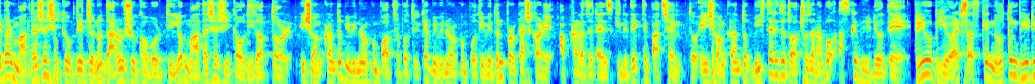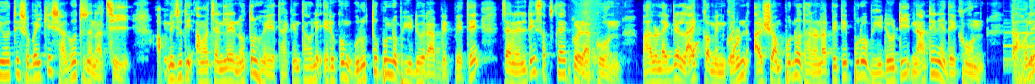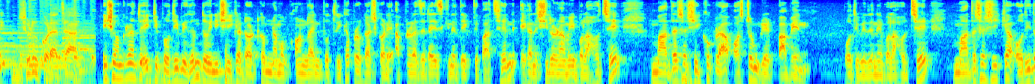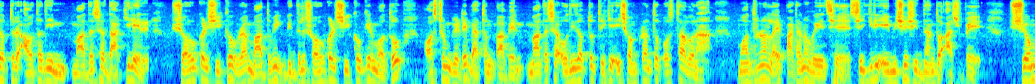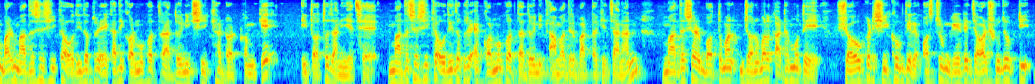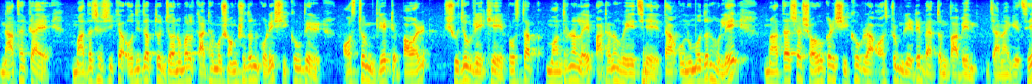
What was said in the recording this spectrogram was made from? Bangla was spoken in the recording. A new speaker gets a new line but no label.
এবার মাদ্রাসা শিক্ষকদের জন্য দারুণ সুখবর দিল মাদ্রাসা শিক্ষা অধিদপ্তর। এই সংক্রান্ত বিভিন্ন রকম পত্রপত্রিকা, বিভিন্ন রকম প্রতিবেদন প্রকাশ করে। আপনারা যেটা স্ক্রিনে দেখতে পাচ্ছেন। তো এই সংক্রান্ত বিস্তারিত তথ্য জানাব আজকে ভিডিওতে। প্রিয় ভিউয়ার্স, আজকে নতুন ভিডিওতে সবাইকে স্বাগত জানাচ্ছি। আপনি যদি আমার চ্যানেলে নতুন হয়ে থাকেন, তাহলে এরকম গুরুত্বপূর্ণ ভিডিওর আপডেট পেতে চ্যানেলটি সাবস্ক্রাইব করে রাখুন। ভালো লাগলে লাইক, কমেন্ট করুন আর সম্পূর্ণ ধারণা পেতে পুরো ভিডিওটি না টেনে দেখুন। তাহলে শুরু করা যাক। এই সংক্রান্ত একটি প্রতিবেদন দৈনিক শিক্ষা ডট কম নামক অনলাইন পত্রিকা প্রকাশ করে। আপনারা যেটা স্ক্রিনে দেখতে পাচ্ছেন, এখানে শিরোনামেই বলা হচ্ছে, মাদ্রাসা শিক্ষকরা অষ্টম গ্রেড পাবেন। প্রতিবেদনে বলা হচ্ছে, মাদ্রাসা শিক্ষা অধিদপ্তরের আওতাধীন মাদ্রাসা দাখিলের সহকারী শিক্ষকরা মাধ্যমিক বিদ্যালয়ের সহকারী শিক্ষকের মতো অষ্টম গ্রেডে বেতন পাবেন। মাদ্রাসা অধিদপ্তর থেকে এই সংক্রান্ত প্রস্তাবনা মন্ত্রণালয়ে পাঠানো হয়েছে। শিগগিরই এই বিষয়ে সিদ্ধান্ত আসবে। সোমবার মাদ্রাসা শিক্ষা অধিদপ্তরের একাধিক কর্মকর্তা দৈনিক শিক্ষা ডট কমকে এই তথ্য জানিয়েছে। মাদ্রাসা শিক্ষা অধিদপ্তরের এক কর্মকর্তা দৈনিক আমাদের বার্তাকে জানান, মাদ্রাসার বর্তমান জনবল কাঠামোতে সহকারী শিক্ষকদের অষ্টম গ্রেডে যাওয়ার সুযোগটি না থাকায় মাদ্রাসা শিক্ষা অধিদপ্তর জনবল কাঠামো সংশোধন করে শিক্ষকদের অষ্টম গ্রেড পাওয়ার সুযোগ রেখে প্রস্তাব মন্ত্রণালয়ে পাঠানো হয়েছে, তা অনুমোদন হলে মাদ্রাসা সহকারী শিক্ষকরা অষ্টম গ্রেডে বেতন পাবেন, জানা গেছে।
